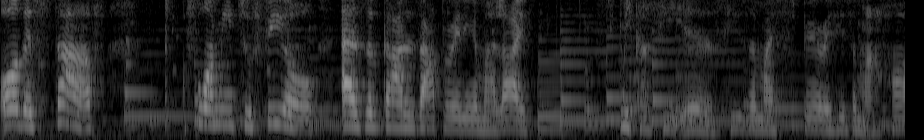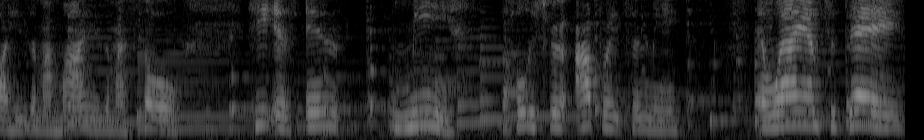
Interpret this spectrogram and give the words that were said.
all this stuff for me to feel as if God is operating in my life because He is. He's in my spirit, He's in my heart, He's in my mind, He's in my soul. He is in me. The Holy Spirit operates in me. And where I am today,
